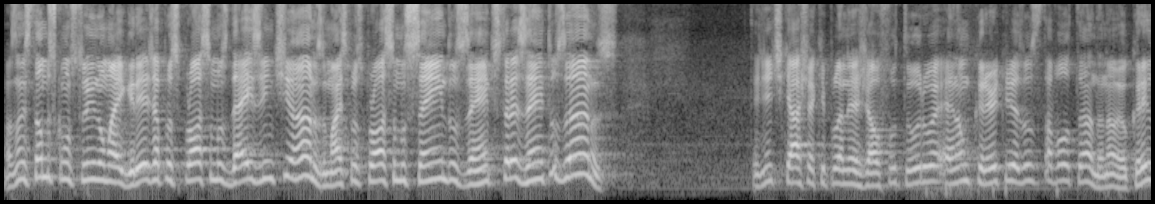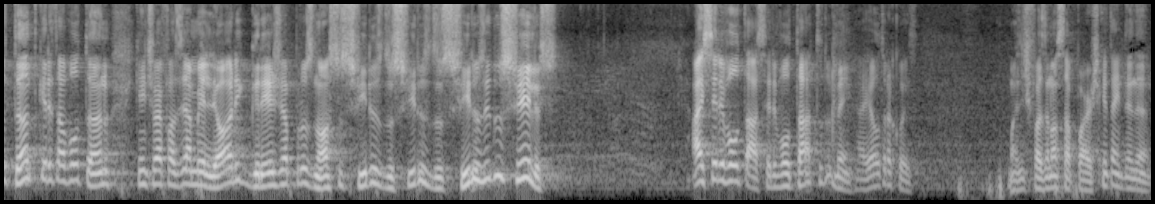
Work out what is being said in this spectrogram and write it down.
Nós não estamos construindo uma igreja para os próximos 10, 20 anos, mas para os próximos 100, 200, 300 anos. Tem gente que acha que planejar o futuro é não crer que Jesus está voltando. Não, eu creio tanto que ele está voltando que a gente vai fazer a melhor igreja para os nossos filhos, dos filhos, dos filhos e dos filhos. Aí se ele voltar, se ele voltar, tudo bem, aí é outra coisa. Mas a gente fazer a nossa parte, quem está entendendo?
